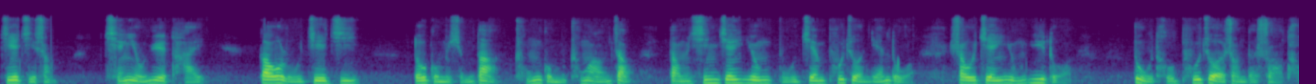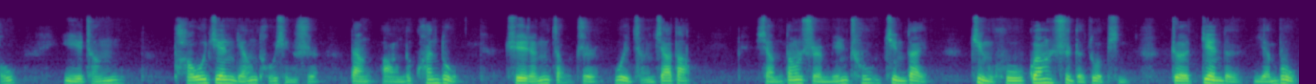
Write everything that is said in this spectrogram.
阶级上，前有月台，高如阶基，斗拱雄大，重拱重昂造。当心间用补间铺作连朵，稍间用一朵。渡头铺座上的耍头，已成桃尖梁头形式，但昂的宽度却仍早至，未曾加大。想当时明初、近代近乎官式的作品。这殿的檐部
